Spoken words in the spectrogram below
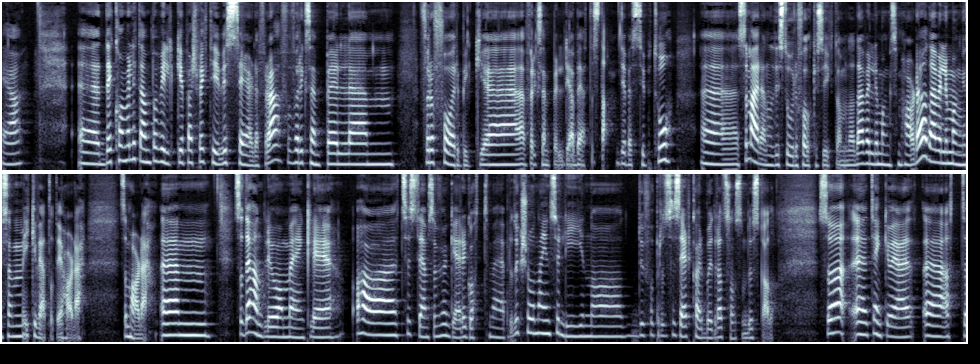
Ja. Eh, det kommer litt an på hvilke perspektiv vi ser det fra. For for, eksempel, for å forebygge f.eks. For diabetes, da, diabetes type 2, eh, som er en av de store folkesykdommene. Det er veldig mange som har det, og det er veldig mange som ikke vet at de har det. Som har det. Så det handler jo om egentlig å ha et system som fungerer godt med produksjon av insulin, og du får produsert karbohydrat sånn som du skal. Så eh, tenker jo jeg at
